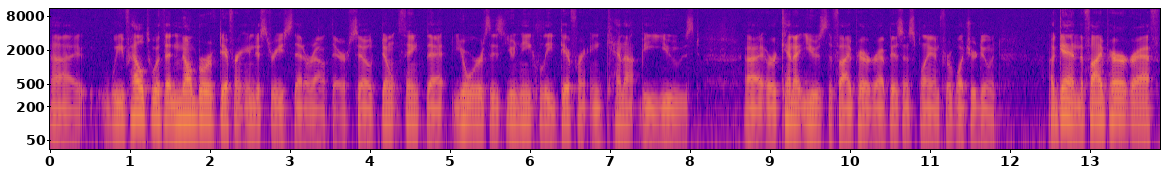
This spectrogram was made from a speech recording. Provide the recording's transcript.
uh, we've helped with a number of different industries that are out there. So don't think that yours is uniquely different and cannot be used uh, or cannot use the five paragraph business plan for what you're doing. Again, the five paragraph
